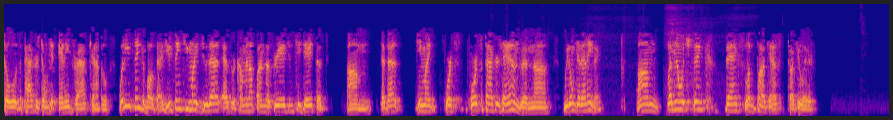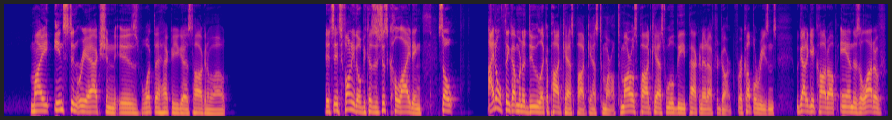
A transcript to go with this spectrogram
so the Packers don't get any draft capital. What do you think about that? You think he might do that as we're coming up on the free agency date that um that that he might force force the Packers' hands and uh we don't get anything? Um let me know what you think. Thanks. Love the podcast. Talk to you later. My instant reaction is, "What the heck are you guys talking about?" It's it's funny though because it's just colliding. So I don't think I'm going to do like a podcast podcast tomorrow. Tomorrow's podcast will be Packernet After Dark for a couple reasons. We got to get caught up, and there's a lot of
